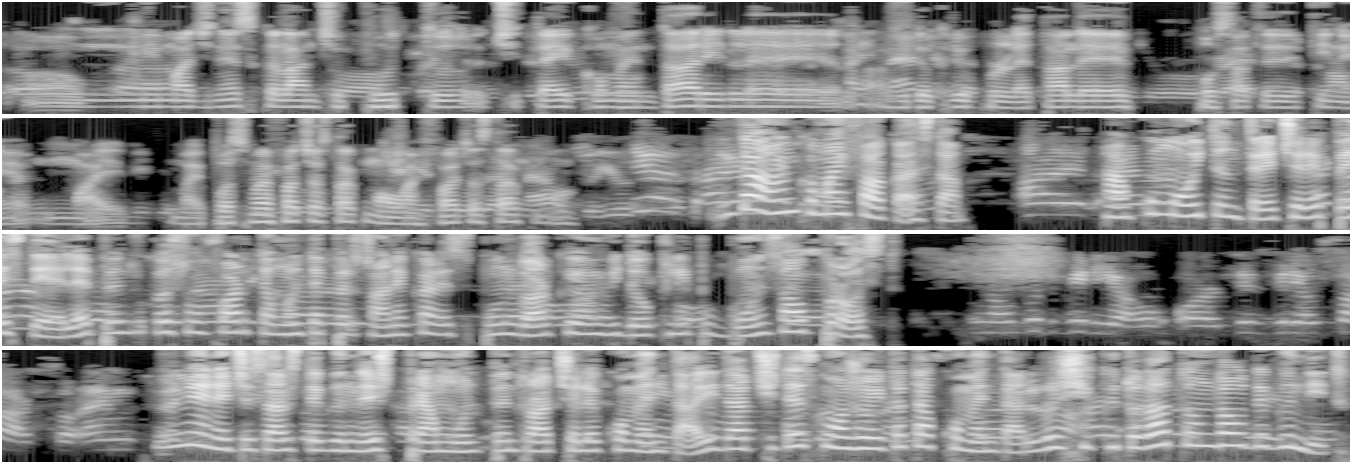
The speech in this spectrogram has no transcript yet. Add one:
Îmi imaginez că la început citeai comentariile la videoclipurile tale postate de tine. Mai, mai poți să mai faci asta acum? Mai faci asta acum? Da, încă mai fac asta. Acum mă uit în trecere peste ele pentru că sunt foarte multe persoane care spun doar că e un videoclip bun sau prost. Nu e necesar să te gândești prea mult pentru acele comentarii, dar citesc majoritatea comentariilor și câteodată îmi dau de gândit.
